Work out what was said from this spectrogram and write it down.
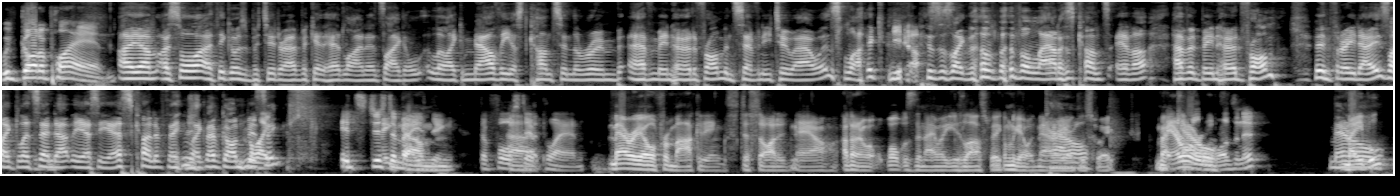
we've got a plan. I um I saw I think it was a Betoota Advocate headline. It's like like mouthiest cunts in the room haven't been heard from in seventy two hours. Like Yeah. this is like the, the the loudest cunts ever haven't been heard from in three days. Like let's send out the SES kind of thing. Like they've gone missing. Like, It's just think, um, amazing. the four step plan. Marielle from marketing's decided now. I don't know what, what was the name I used last week. I'm gonna go with Marielle Carol. this week. Ma- Meryl, Carol, wasn't it? Meryl, Mabel?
